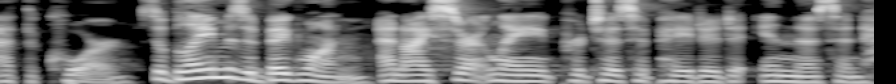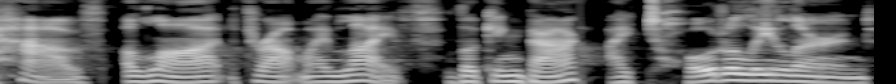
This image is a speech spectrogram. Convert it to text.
at the core. So blame is a big one. And I certainly participated in this and have a lot throughout my life. Looking back, I totally learned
